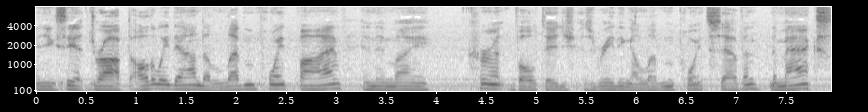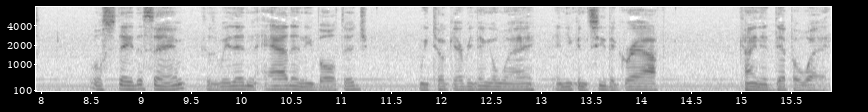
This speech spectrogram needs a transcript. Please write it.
And you can see it dropped all the way down to 11.5. And then my current voltage is reading 11.7. The max will stay the same because we didn't add any voltage. We took everything away and you can see the graph kind of dip away.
